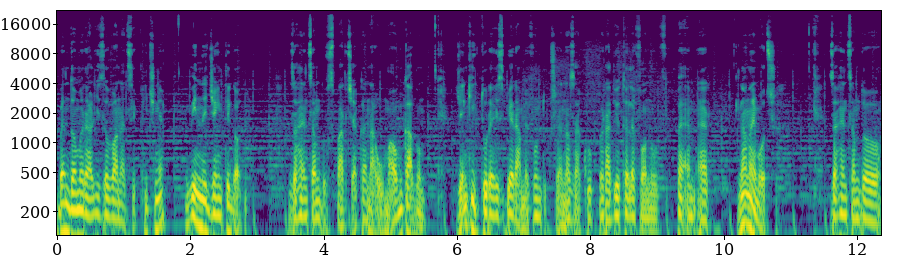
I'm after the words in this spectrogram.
będą realizowane cyklicznie w inny dzień tygodnia. Zachęcam do wsparcia kanału Małą Kawą, dzięki której zbieramy fundusze na zakup radiotelefonów PMR dla najmłodszych. Zachęcam do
